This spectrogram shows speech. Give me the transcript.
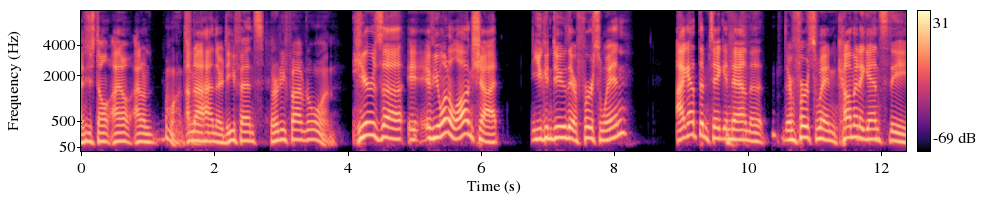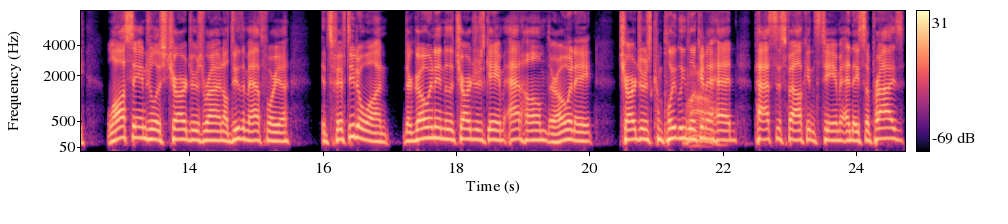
I just don't. I don't. I don't. Come on. I'm Sean. not high on their defense. 35 to 1. Here's uh if you want a long shot, you can do their first win. I got them taking down the their first win coming against the Los Angeles Chargers. Ryan, I'll do the math for you. It's 50 to 1. They're going into the Chargers game at home. They're 0 and 8. Chargers completely looking ahead past this Falcons team and they surprise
